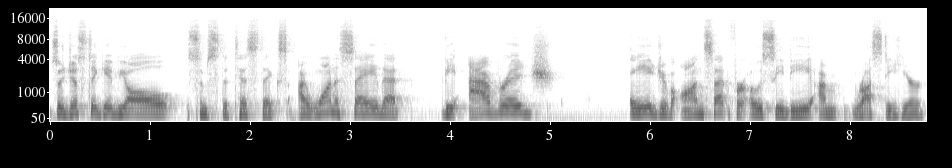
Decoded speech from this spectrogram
So just to give y'all some statistics, I want to say that the average age of onset for OCD, I'm rusty here,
